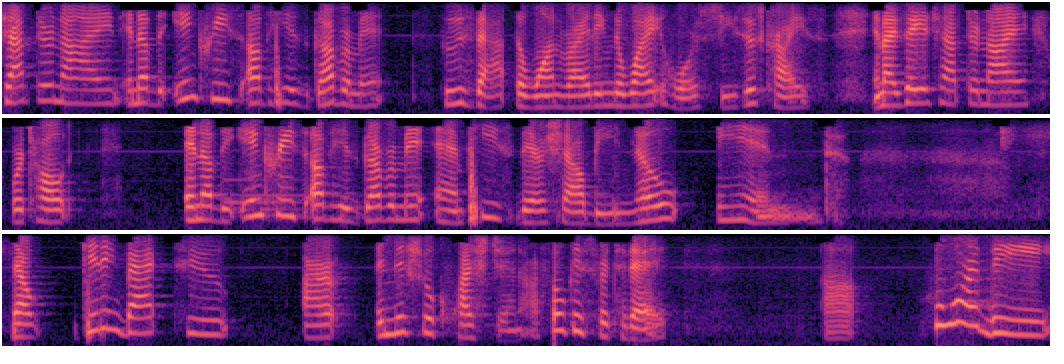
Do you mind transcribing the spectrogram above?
chapter 9, and of the increase of his government, who's that? The one riding the white horse, Jesus Christ. In Isaiah chapter 9, we're told, and of the increase of his government and peace there shall be no end. Now, getting back to our initial question, our focus for today, uh, who are the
